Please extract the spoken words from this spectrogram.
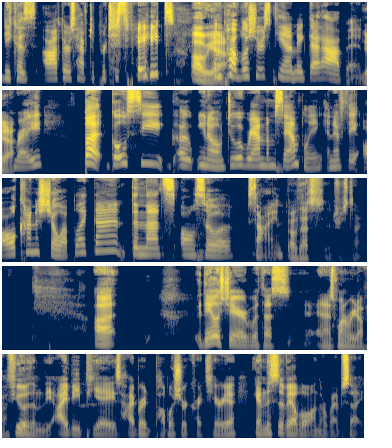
because authors have to participate Oh yeah. and publishers can't make that happen. Yeah. Right. But go see, uh, you know, do a random sampling, and if they all kind of show up like that, then that's also a sign. Oh, that's interesting. Uh, Dale shared with us, and I just want to read off a few of them. The IBPA's hybrid publisher criteria. Again, this is available on their website.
